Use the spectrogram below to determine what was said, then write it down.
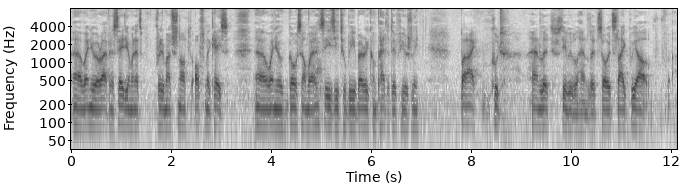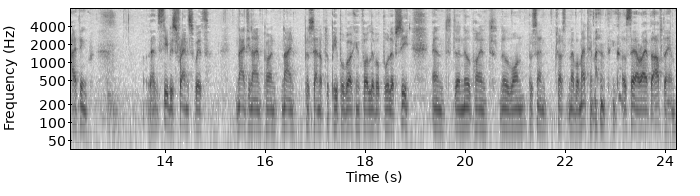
uh, when you arrive in a stadium, and it's pretty much not often the case. Uh, when you go somewhere, it's easy to be very competitive usually. But I could handle it. Stevie will handle it. So it's like we are. I think that Steve is friends with 99.9% of the people working for Liverpool FC, and the 0.01% just never met him because they arrived after him.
